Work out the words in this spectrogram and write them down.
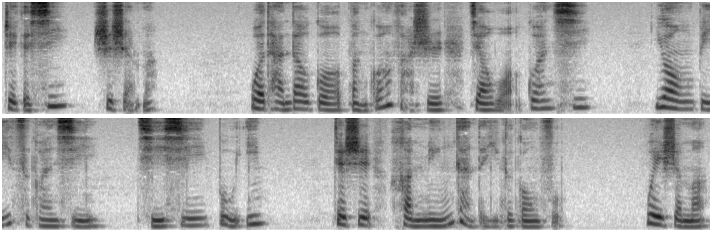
这个“息”是什么？我谈到过，本光法师教我观息，用彼此关系，其息不因，这是很敏感的一个功夫。为什么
